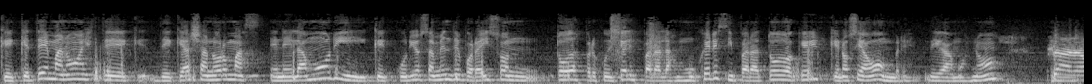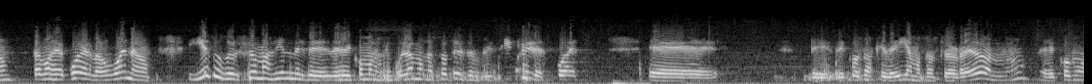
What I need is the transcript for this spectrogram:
que, que tema, ¿no? Este, que- de que haya normas en el amor y que curiosamente por ahí son todas perjudiciales para las mujeres y para todo aquel que no sea hombre, digamos, ¿no? Claro, estamos de acuerdo. Bueno, y eso surgió más bien desde, desde cómo nos vinculamos nosotros en principio y después eh, de, de cosas que veíamos a nuestro alrededor, ¿no? Eh, cómo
